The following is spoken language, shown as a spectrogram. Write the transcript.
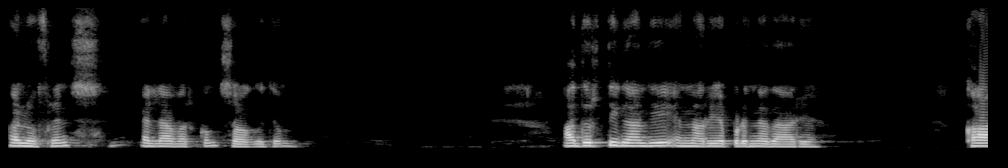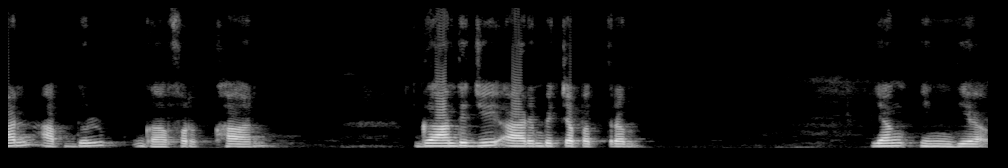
ഹലോ ഫ്രണ്ട്സ് എല്ലാവർക്കും സ്വാഗതം. അതിർത്തി ഗാന്ധി എന്നറിയപ്പെടുന്നത് ആര്? ഖാൻ അബ്ദുൽ ഗാഫർ ഖാൻ. ഗാന്ധിജി ആരംഭിച്ച പത്രം യങ് ഇന്ത്യ.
